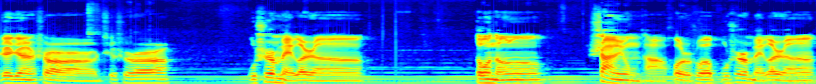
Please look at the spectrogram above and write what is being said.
这件事儿，其实不是每个人都能善用它，或者说不是每个人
